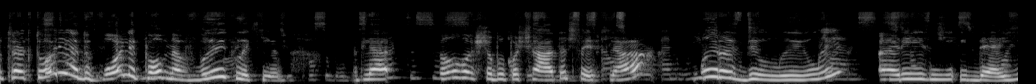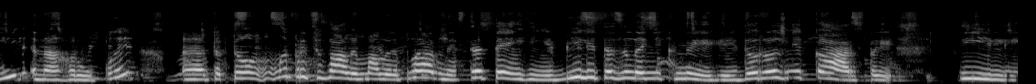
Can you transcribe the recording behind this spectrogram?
е, траєкторія доволі повна викликів. Для того, щоб почати цей шлях, ми розділили е, різні ідеї на групи. Е, Тобто ми працювали, мали плани, стратегії, білі та зелені книги, дорожні карти, цілі,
